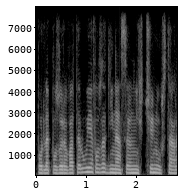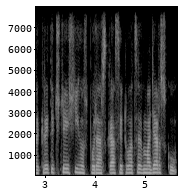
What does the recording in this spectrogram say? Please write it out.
Podle pozorovatelů je pozadí násilných činů stále kritičtější hospodářská situace v Maďarsku.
